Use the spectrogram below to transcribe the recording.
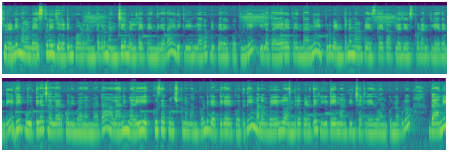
చూడండి మనం వేసుకునే జెలటిన్ పౌడర్ అంతా కూడా మంచిగా మెల్ట్ అయిపోయింది కదా ఇది క్రీమ్ లాగా ప్రిపేర్ అయిపోతుంది. ఇలా తయారైపోయిన దాన్ని ఇప్పుడు వెంటనే మనం ఫేస్కి అయితే అప్లై చేసుకోవడానికి లేదండి. ఇది పూర్తిగా చల్లారిపోనివ్వాలన్నమాట. అలానే మరీ ఎక్కువసేపు ఉంచుకున్నాం అనుకోండి గట్టిగా అయిపోతుంది. మనం వేళ్ళు అందులో పెడితే హీట్ ఏం అనిపించట్లేదు అనుకున్నప్పుడు దాన్ని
